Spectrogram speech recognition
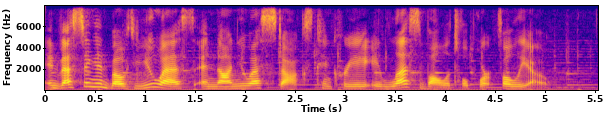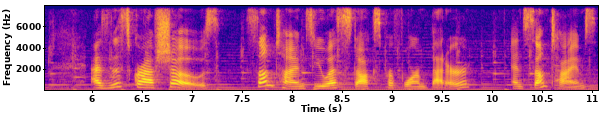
Investing in both US and non-US stocks can create a less volatile portfolio. As this graph shows, sometimes US stocks perform better and sometimes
